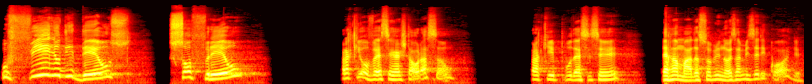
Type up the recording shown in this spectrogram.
O Filho de Deus sofreu para que houvesse restauração, para que pudesse ser derramada sobre nós a misericórdia.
